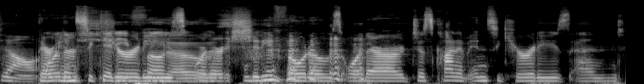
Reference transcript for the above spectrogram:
don't. their or their insecurities or their shitty photos or their just kind of insecurities and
